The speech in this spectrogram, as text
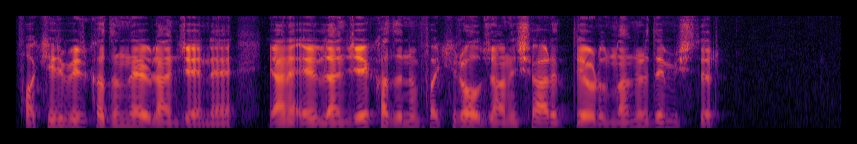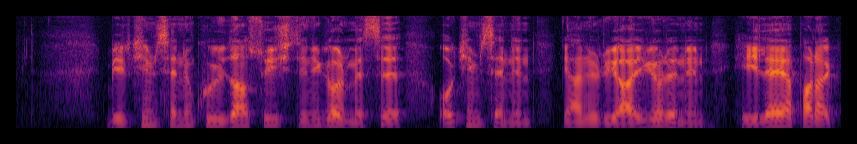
fakir bir kadınla evleneceğine yani evleneceği kadının fakir olacağını işaretle yorumlanır demiştir. Bir kimsenin kuyudan su içtiğini görmesi, o kimsenin yani rüyayı görenin hile yaparak,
